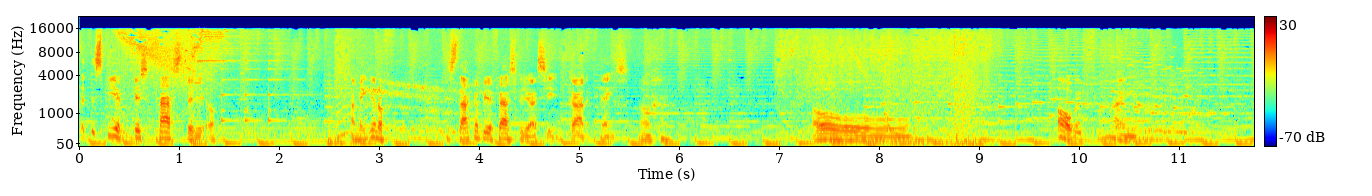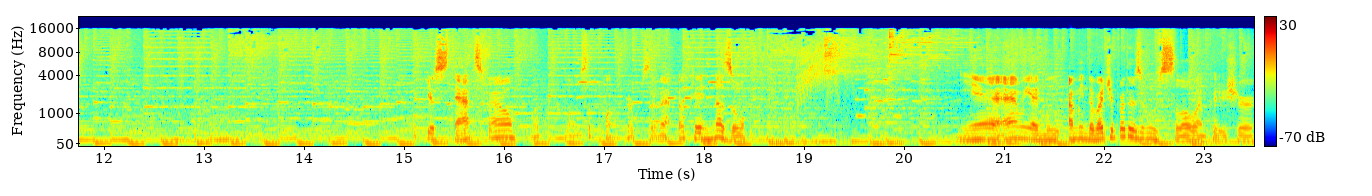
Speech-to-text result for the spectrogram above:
Let this be a fast video. I mean, you know, it's not gonna be a fast video. I see. Got it. Thanks. Oh. Oh. Oh, we're fine. Your stats fell? What, what was the point purpose of that? Okay, Nuzzle. Yeah, and we had move. I mean, the Regibrothers move slow. I'm pretty sure.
